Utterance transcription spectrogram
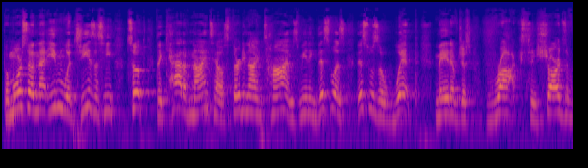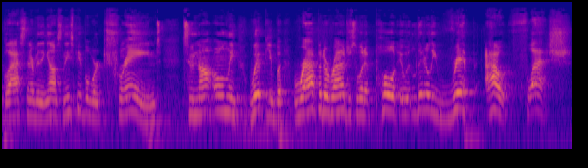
But more so than that, even with Jesus, he took the cat of nine tails 39 times, meaning this was, this was a whip made of just rocks and shards of glass and everything else. And these people were trained to not only whip you, but wrap it around you so when it pulled, it would literally rip out flesh.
